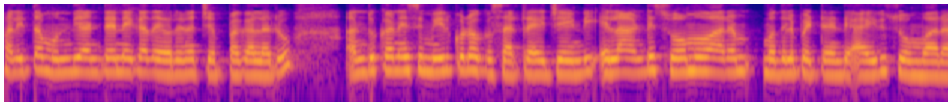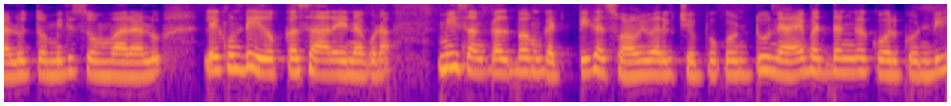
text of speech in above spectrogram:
ఫలితం ఉంది అంటేనే కదా ఎవరైనా చెప్పగలరు. అందుకనేసి మీరు కూడా ఒకసారి ట్రై చేయండి. ఎలా అంటే సోమవారం మొదలు పెట్టండి. ఐదు సోమవారాలు తొమ్మిది సోమవారాలు లేకుంటే ఇది ఒక్కసారైనా కూడా. మీ సంకల్పం గట్టిగా స్వామివారికి చెప్పుకుంటూ న్యాయబద్ధంగా కోరుకోండి.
